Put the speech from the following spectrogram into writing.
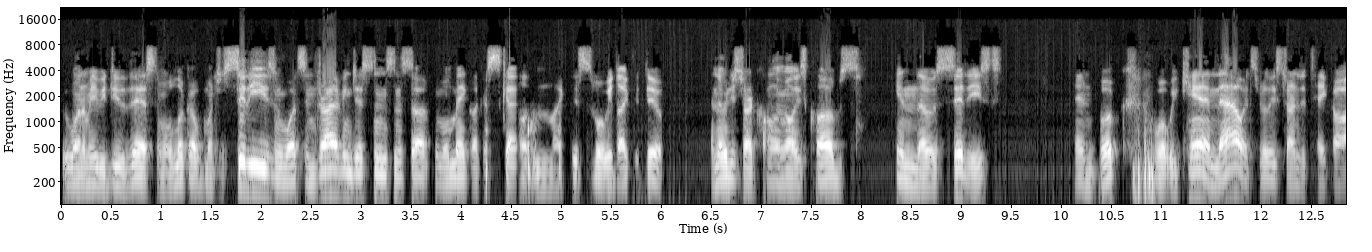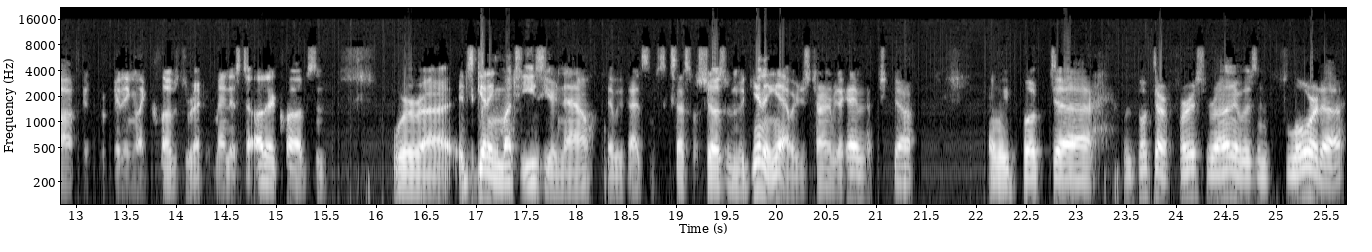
we want to maybe do this, and we'll look up a bunch of cities and what's in driving distance and stuff, and we'll make like a skeleton. Like, this is what we'd like to do. and then we just start calling all these clubs in those cities and book what we can. Now it's really starting to take off, and we're getting like clubs to recommend us to other clubs, and we're uh, it's getting much easier now that we've had some successful shows. From the beginning, yeah, we're just trying to be like, hey, we a show, and we booked uh, we booked our first run. It was in Florida.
